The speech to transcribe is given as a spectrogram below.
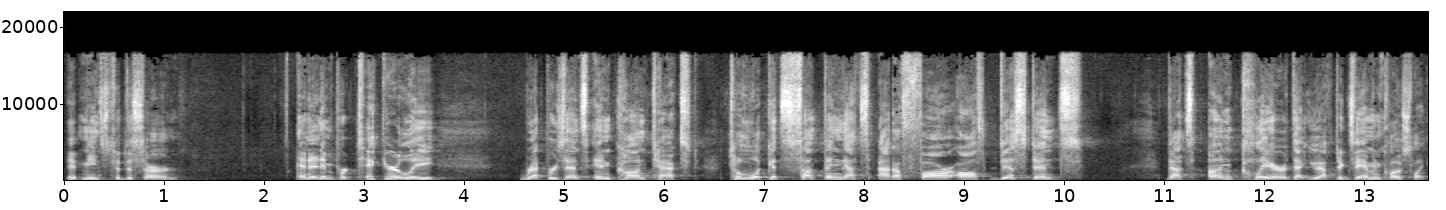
it means to discern. And it in particularly represents in context to look at something that's at a far off distance that's unclear that you have to examine closely.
